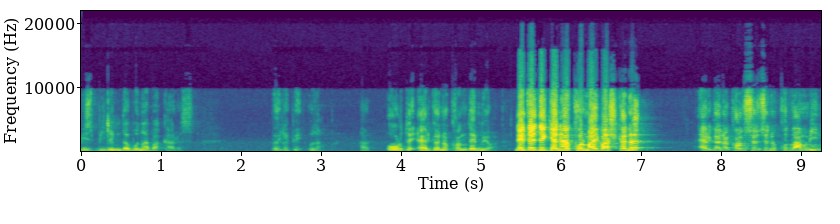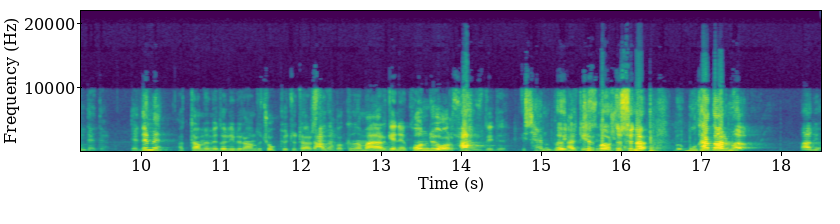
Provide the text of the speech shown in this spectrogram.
biz bilimde buna bakarız. Böyle bir ulan orada Ergenekon demiyor. Ne dedi Genelkurmay Başkanı? Ergenekon sözünü kullanmayın dedi. Dedi mi? Hatta Mehmet Ali Birand'ı çok kötü tersledi. Tabii. Bakın ama Ergenekon diyorsunuz Ha. dedi. E sen böyle Herkesin Türk ordusunu bu, bu kadar mı? Hadi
